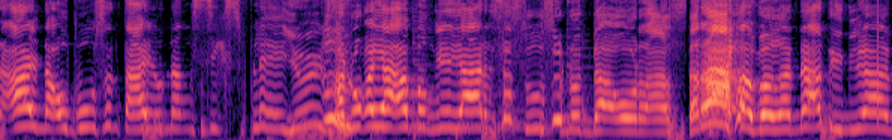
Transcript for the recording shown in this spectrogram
Hour, naubusan tayo ng six players. Ano kaya ang mangyayari sa susunod na oras? Tara, abangan natin yan!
